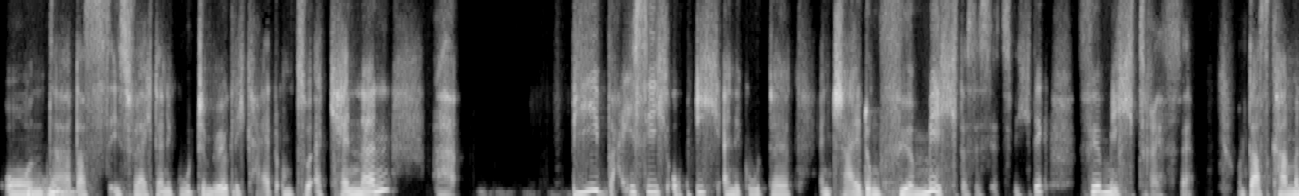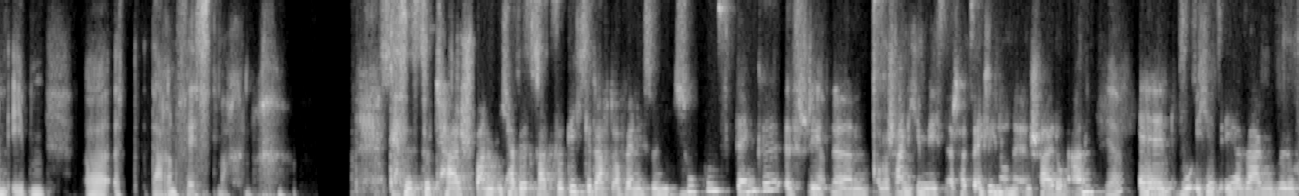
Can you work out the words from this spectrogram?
Und mhm. äh, das ist vielleicht eine gute Möglichkeit, um zu erkennen, äh, wie weiß ich, ob ich eine gute Entscheidung für mich, das ist jetzt wichtig, für mich treffe. Und das kann man eben äh, daran festmachen. Das ist total spannend. Ich habe jetzt gerade wirklich gedacht, auch wenn ich so in die mhm. Zukunft denke, es steht ja. ähm, wahrscheinlich im nächsten Jahr tatsächlich noch eine Entscheidung an, ja? äh, mhm. wo ich jetzt eher sagen würde,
